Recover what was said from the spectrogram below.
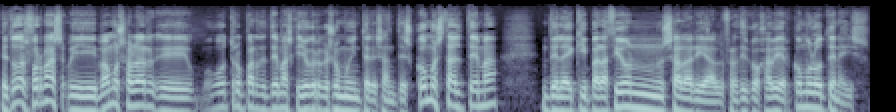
de todas formas, vamos a hablar otro par de temas que yo creo que son muy interesantes. ¿Cómo está el tema de la equiparación salarial, Francisco Javier? ¿Cómo lo tenéis?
